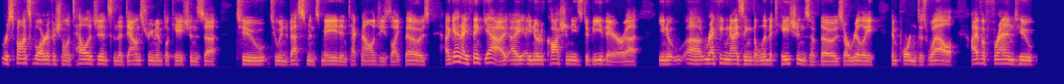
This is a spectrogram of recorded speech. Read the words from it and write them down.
responsible artificial intelligence and the downstream implications uh, to to investments made in technologies like those. Again, I think yeah, a note of caution needs to be there. You know, uh, recognizing the limitations of those are really important as well. I have a friend who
